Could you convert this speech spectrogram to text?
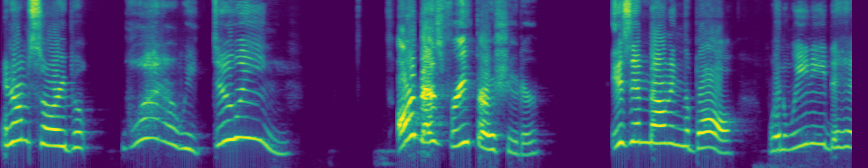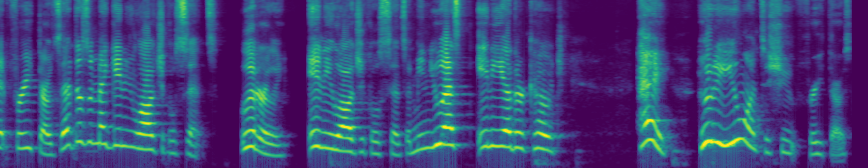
And I'm sorry, but what are we doing? Our best free throw shooter is inbounding the ball when we need to hit free throws. That doesn't make any logical sense. Literally, any logical sense. I mean, you ask any other coach, hey, who do you want to shoot free throws?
